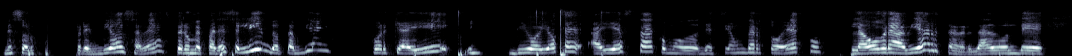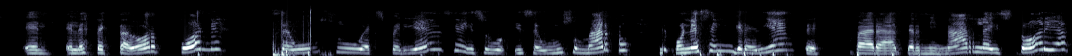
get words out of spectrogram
me sorprendió, ¿sabes? Pero me parece lindo también, porque ahí digo yo que ahí está, como decía Humberto Eco, la obra abierta, ¿verdad? Donde el, el espectador pone según su experiencia y, su, y según su marco, le pone ese ingrediente para terminar la historia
